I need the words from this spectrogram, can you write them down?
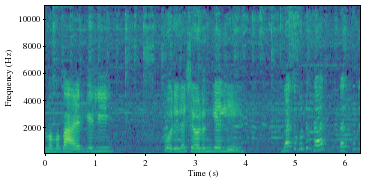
मम्मा बाहेर गेली कोरीला शेडून गेली. दात कुठं दात दात कुठं?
